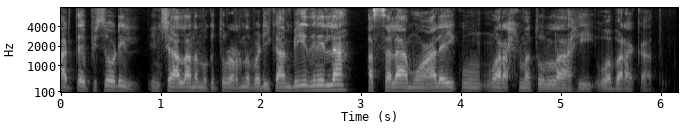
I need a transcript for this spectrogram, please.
അടുത്ത എപ്പിസോഡിൽ ഇൻഷാ അല്ലാ നമുക്ക് തുടർന്ന് പഠിക്കാം. ബീദിനില്ല അസ്സലാമു അലൈക്കും വറഹമത്തല്ലാഹി വബറകാതുഹു.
